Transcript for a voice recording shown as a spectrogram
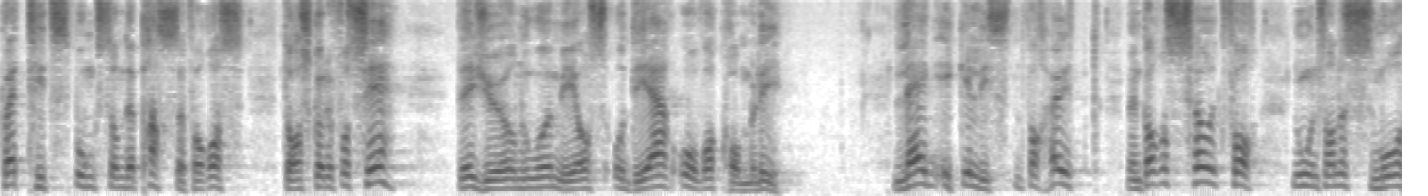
På et tidspunkt som det passer for oss. Da skal du få se. Det gjør noe med oss, og det er overkommelig. Legg ikke listen for høyt, men bare sørg for noen sånne små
